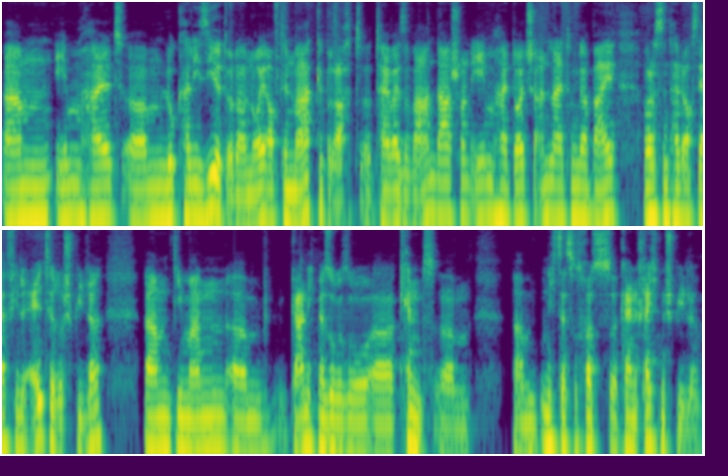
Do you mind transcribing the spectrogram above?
ähm, eben halt ähm, lokalisiert oder neu auf den Markt gebracht. Äh, teilweise waren da schon eben halt deutsche Anleitungen dabei, aber das sind halt auch sehr viele ältere Spiele, ähm, die man ähm, gar nicht mehr so, so äh, kennt. Ähm, ähm, nichtsdestotrotz äh, keine schlechten Spiele.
